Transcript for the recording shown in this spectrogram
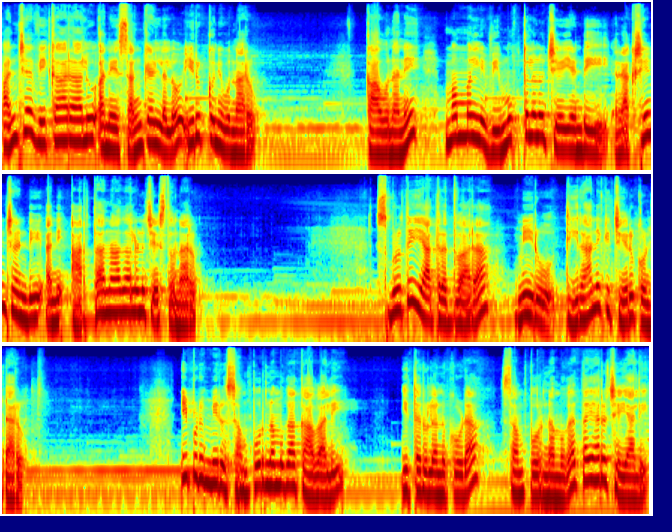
పంచవికారాలు అనే సంకెళ్ళలో ఇరుక్కొని ఉన్నారు. కావుననే మమ్మల్ని విముక్తులను చేయండి రక్షించండి అని అర్థానాదాలను చేస్తున్నారు. స్మృతి యాత్ర ద్వారా మీరు తీరానికి చేరుకుంటారు. ఇప్పుడు మీరు సంపూర్ణముగా కావాలి. ఇతరులను కూడా సంపూర్ణముగా తయారు చేయాలి.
